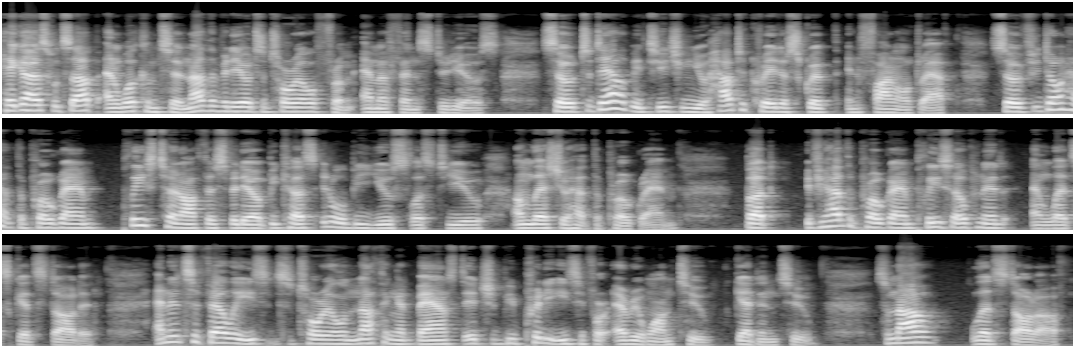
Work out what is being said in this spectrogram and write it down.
Hey guys, what's up and welcome to another video tutorial from MFN Studios. So today I'll be teaching you how to create a script in Final Draft. So if you don't have the program, please turn off this video because it will be useless to you unless you have the program. But if you have the program, please open it and let's get started. And it's a fairly easy tutorial, nothing advanced, it should be pretty easy for everyone to get into. So now, let's start off.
